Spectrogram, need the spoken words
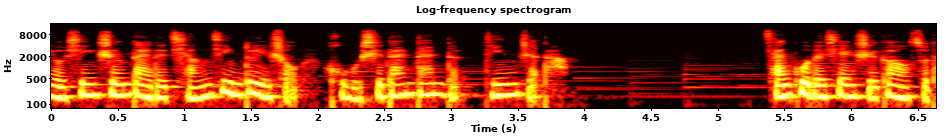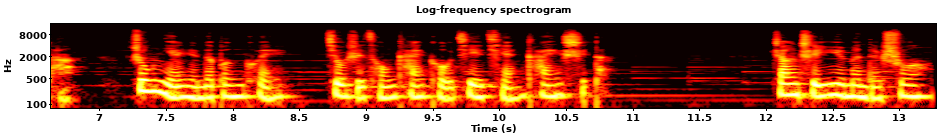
有新生代的强劲对手虎视眈眈的盯着他。残酷的现实告诉他，中年人的崩溃就是从开口借钱开始的。张弛郁闷地说：“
